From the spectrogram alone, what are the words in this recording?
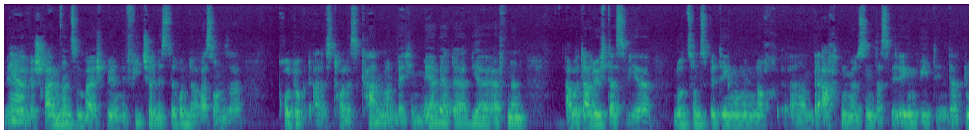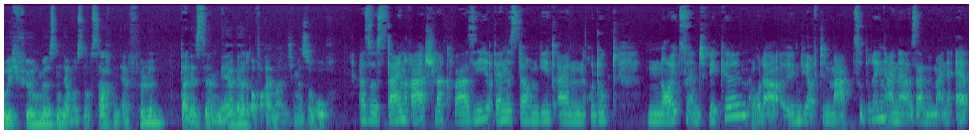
Wir, Ja. wir schreiben dann zum Beispiel eine Feature-Liste runter, was unser Produkt alles Tolles kann und welchen Mehrwert er- wir eröffnen. Aber dadurch, dass wir Nutzungsbedingungen noch ähm, beachten müssen, dass wir irgendwie den da durchführen müssen, der muss noch Sachen erfüllen, dann ist der Mehrwert auf einmal nicht mehr so hoch. Also ist dein Ratschlag quasi, wenn es darum geht, ein Produkt neu zu entwickeln oder irgendwie auf den Markt zu bringen, eine, sagen wir mal, eine App,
